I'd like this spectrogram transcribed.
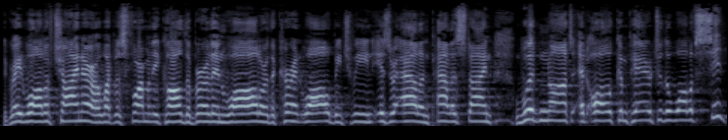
The Great Wall of China, or what was formerly called the Berlin Wall, or the current wall between Israel and Palestine, would not at all compare to the wall of sin.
